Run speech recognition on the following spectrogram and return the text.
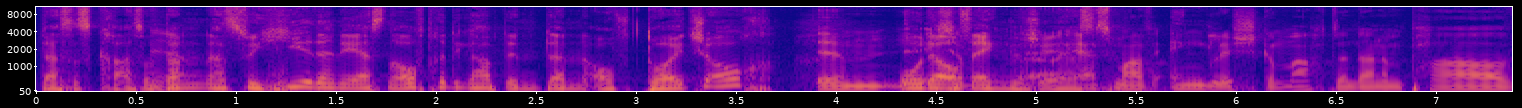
Das ist krass. Und Ja. dann hast du hier deine ersten Auftritte gehabt, und dann auf Deutsch auch? Ähm, Oder auf Englisch erst? Erstmal auf Englisch gemacht und dann ein paar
